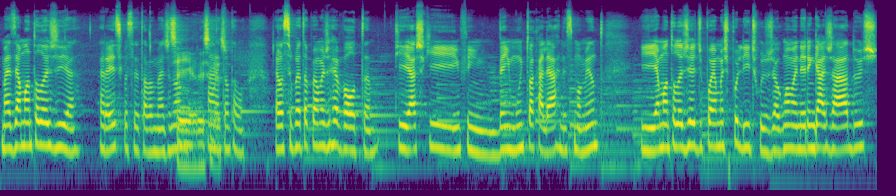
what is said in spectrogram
Mas é uma antologia. Era esse que você estava imaginando? Sim, era esse ah, mesmo. então tá bom. É o 50 Poemas de Revolta, que acho que, enfim, vem muito a calhar nesse momento. E é uma antologia de poemas políticos, de alguma maneira engajados,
